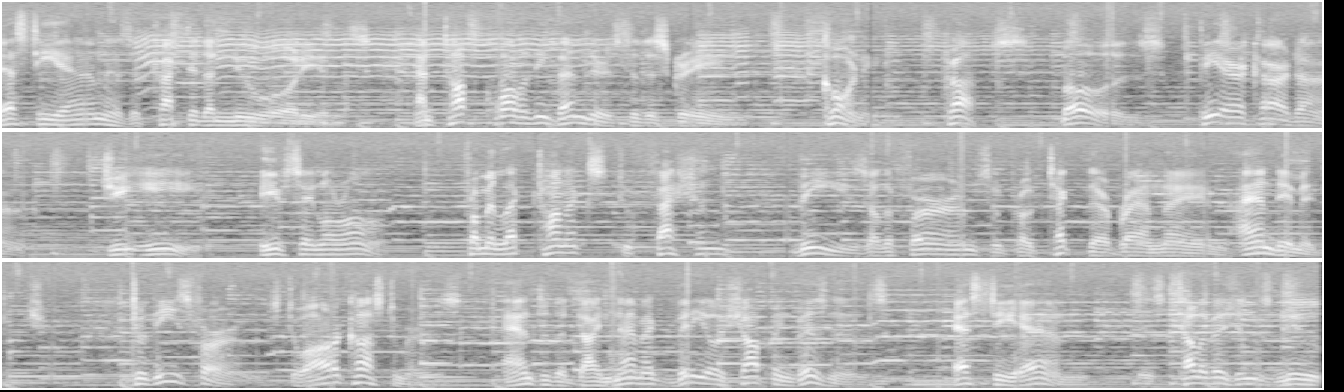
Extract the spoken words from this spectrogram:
STN has attracted a new audience and top quality vendors to the screen. Corning, Krups, Bose, Pierre Cardin, GE, Yves Saint Laurent. From electronics to fashion, these are the firms who protect their brand name and image. To these firms, to our customers, and to the dynamic video shopping business, STN is television's new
